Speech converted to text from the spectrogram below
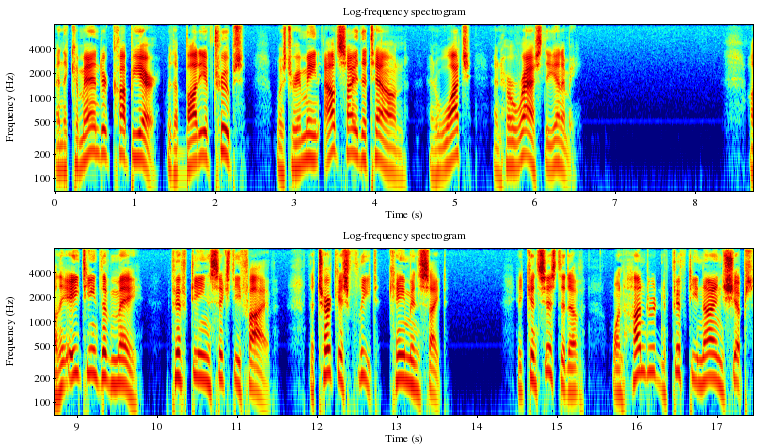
and the commander Copier, with a body of troops, was to remain outside the town and watch and harass the enemy. On the 18th of May, 1565, the Turkish fleet came in sight. It consisted of 159 ships,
